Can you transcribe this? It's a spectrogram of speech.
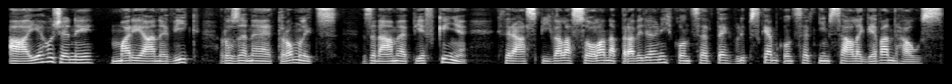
a jeho ženy Marianne Vík, rozené Tromlic, známé pěvkyně, která zpívala sola na pravidelných koncertech v Lipském koncertním sále Gewandhaus.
